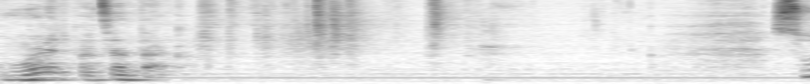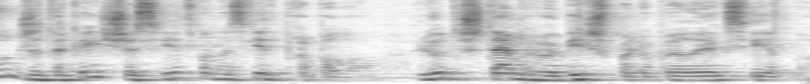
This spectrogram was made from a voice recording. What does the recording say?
говорить про це так. Суд же такий, що світло на світ прибуло. Люди ж темряву більш полюбили, як світло.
